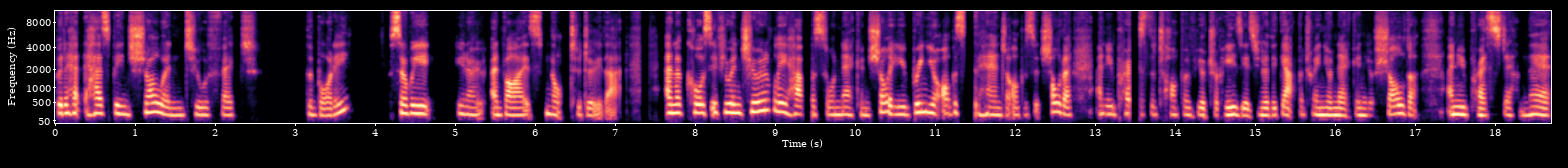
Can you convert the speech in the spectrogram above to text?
But it has been shown to affect the body. So we, you know, advise not to do that. And of course, if you intuitively have a sore neck and shoulder, you bring your opposite hand to opposite shoulder and you press the top of your trapezius, you know, the gap between your neck and your shoulder, and you press down there.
